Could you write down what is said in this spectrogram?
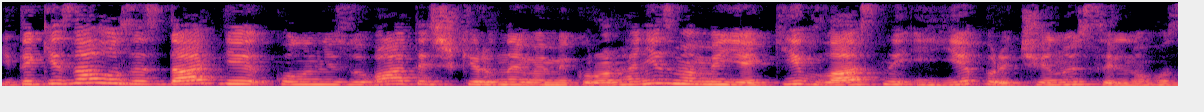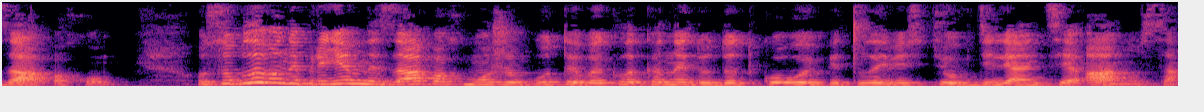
і такі залози здатні колонізуватись шкірними мікроорганізмами, які власне і є причиною сильного запаху. Особливо неприємний запах може бути викликаний додатковою пітливістю в ділянці ануса.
